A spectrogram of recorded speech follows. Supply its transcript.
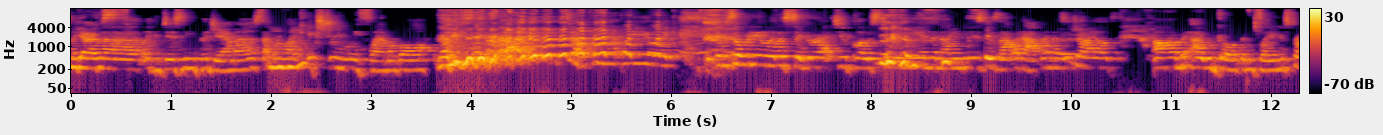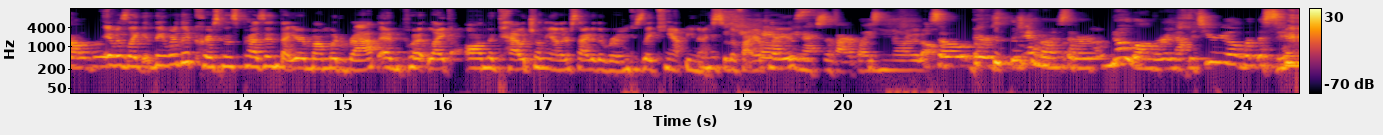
like Yes. the like Disney pajamas that were Mhm. like extremely flammable. Like, definitely like if somebody lit a cigarette too close to me in the nineties, because that would happen as a child, um, I would go up in flames probably. It was like they were the Christmas present that your mom would wrap and put like on the couch on the other side of the room because they can't be next to the Can't fireplace. Be next to the fireplace. Not at all. So there's pajamas that are no longer in that material, but the same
